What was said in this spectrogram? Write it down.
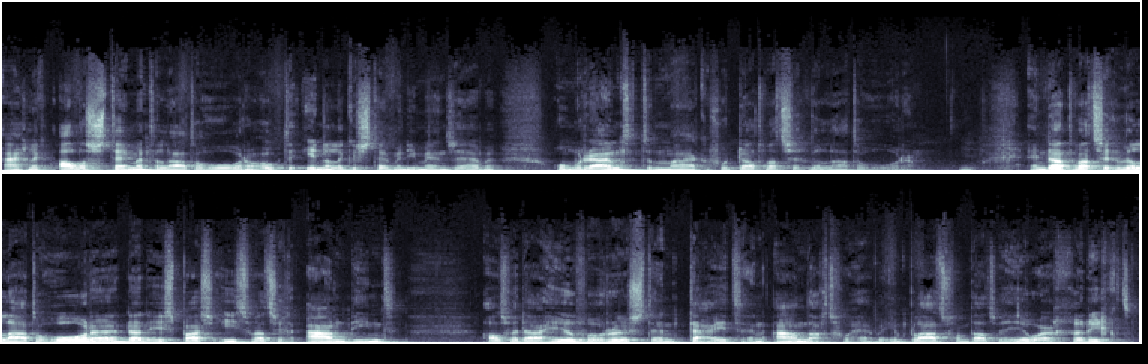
eigenlijk alle stemmen te laten horen, ook de innerlijke stemmen die mensen hebben, om ruimte te maken voor dat wat zich wil laten horen. En dat wat zich wil laten horen, dat is pas iets wat zich aandient als we daar heel veel rust en tijd en aandacht voor hebben, in plaats van dat we heel erg gericht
